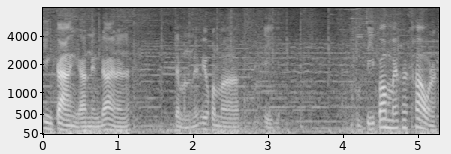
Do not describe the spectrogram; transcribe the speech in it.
ยิงกลางอีกอันหนึ่งได้นะนะแต่มันไม่มีคนมาตีผมตีป้อมไม่ค่อยเข้านะ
